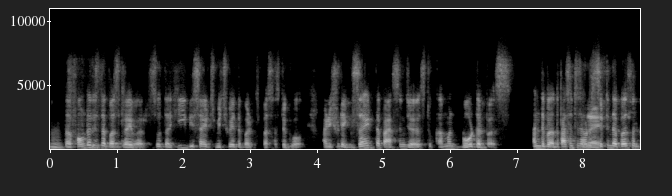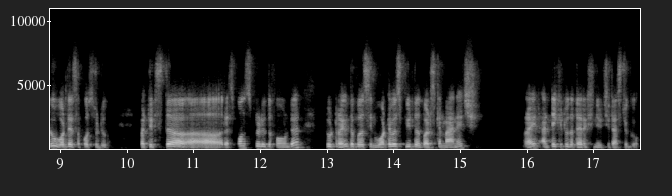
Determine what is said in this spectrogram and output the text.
Hmm. The founder is the bus driver, so that he decides which way the bus bus has to go, and he should excite the passengers to come and board that bus, and the, the passengers have to sit in the bus and do what they're supposed to do. But it's the uh, responsibility of the founder to drive the bus in whatever speed the bus can manage, right, and take it to the direction in which it has to go.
